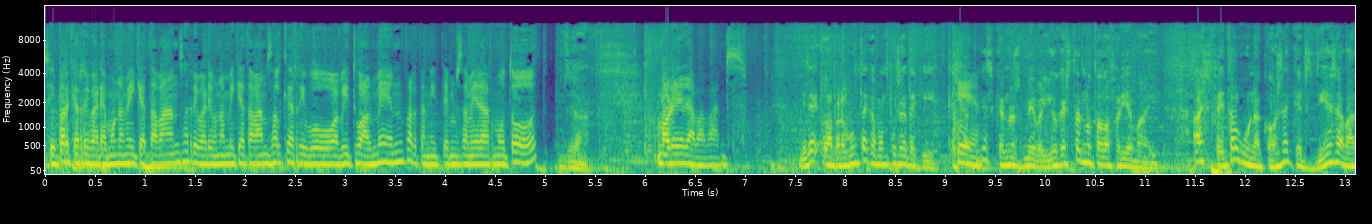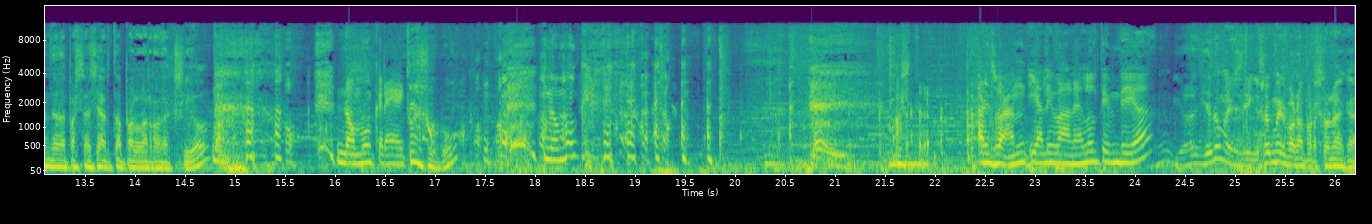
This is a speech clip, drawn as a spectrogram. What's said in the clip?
Sí, perquè arribarem una miqueta abans, arribaré una miqueta abans del que arribo habitualment, per tenir temps de mirar-m'ho tot. Ja. M'hauré de llevar abans. Mira, la pregunta que m'han posat aquí, que Què? sàpigues que no és meva, jo aquesta no te la faria mai. Has fet alguna cosa aquests dies a banda de passejar-te per la redacció? No m'ho crec. T'ho juro? No m'ho crec. Ostres, el Joan ja li val, eh, l'últim dia? Jo Jo, només dic, soc més bona persona que...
